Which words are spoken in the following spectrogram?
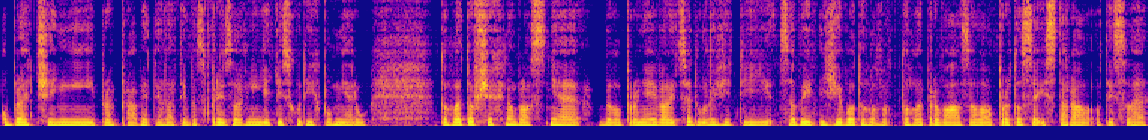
oblečení pro právě tyhle ty bezprizorní děti z chudých poměrů. Tohle to všechno vlastně bylo pro něj velice důležitý, celý život tohle provázalo, proto se i staral o ty své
